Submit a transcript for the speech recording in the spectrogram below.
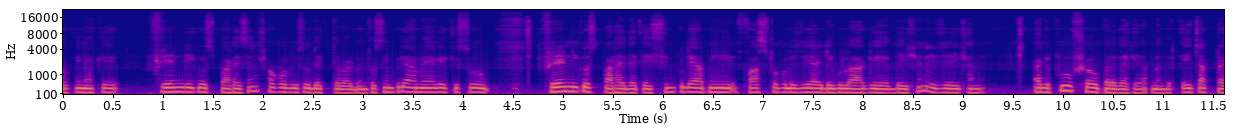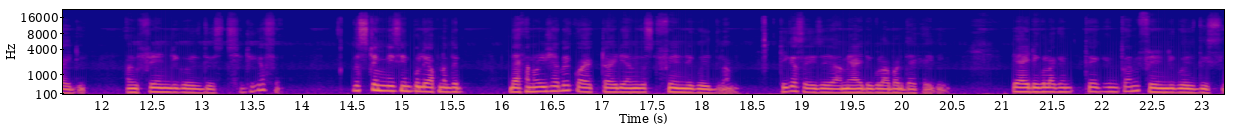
রকিনাকে ফ্রেন্ড রিকোয়েস্ট পাঠাইছেন, সকল কিছু দেখতে পারবেন। তো সিম্পলি আমি আগে কিছু ফ্রেন্ড রিকোয়েস্ট পাঠাই দেখাই। সিম্পলি আপনি ফার্স্ট অফ অল যে আইডিগুলো আগে দেখেন, এই যে এইখানে। আগে প্রুফ সহকারে দেখাই আপনাদের, এই চারটা আইডি আমি ফ্রেন্ড রিকোয়েস্ট দিচ্ছি ঠিক আছে? জাস্ট এমনি সিম্পলি আপনাদের দেখানোর হিসাবে কয়েকটা আইডি আমি জাস্ট ফ্রেন্ড রিকোয়েস্ট দিলাম। ঠিক আছে? এই যে আমি আইডিগুলো আবার দেখাই দিই। এই আইডিগুলো কিন্তু কিন্তু আমি ফ্রেন্ড রিকোয়েস্ট দিছি।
